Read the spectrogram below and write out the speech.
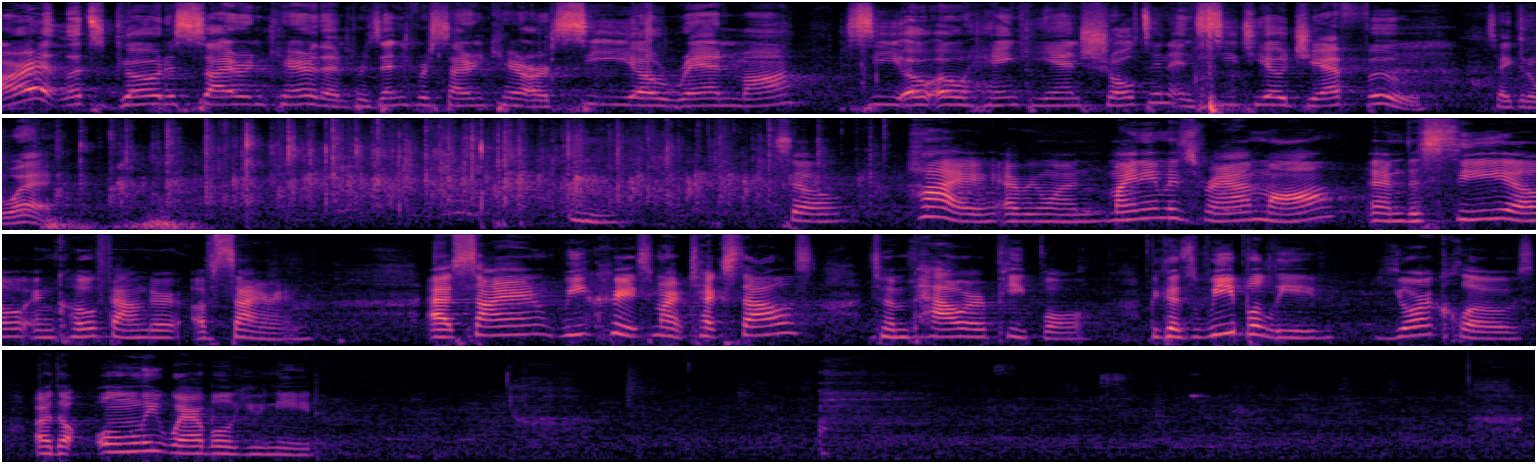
All right, let's go to Siren Care then. Presenting for Siren Care are CEO Ran Ma, COO Henk Jan Scholten, and CTO Jeff Fu. Take it away. So, hi everyone. My name is Ran Ma, and I'm the CEO and co-founder of Siren. At Siren, we create smart textiles to empower people because we believe your clothes are the only wearable you need.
